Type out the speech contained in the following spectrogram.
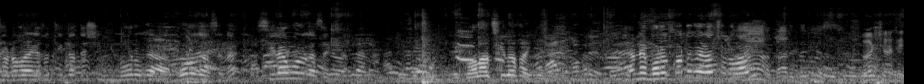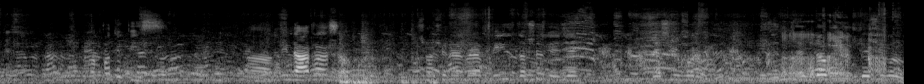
ছোট ভাই গেছে তিনটা দেশি মোরগ মোরগ আছে না? শিলা মোরগ আছে গলা ছিলা থাকে। এমনি মোরগ কত করে ছোট ভাই? প্রতি পিস তিনটা আঠারোশো। ছশো টাকা করে পিস দর্শক এই যে দেশি মোরগ। একদম দেশি মোরগ।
